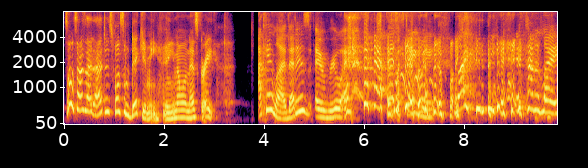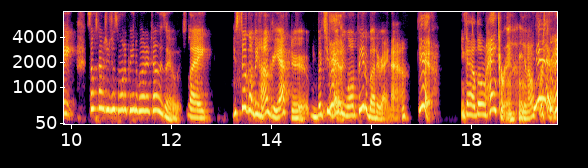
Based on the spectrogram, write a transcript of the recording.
sometimes I, I just want some dick in me, and, you know, and that's great. I can't lie. That is a real statement. like, it's kind of like sometimes you just want a peanut butter and jelly sandwich. Like you're still gonna be hungry after, but you yeah. really want peanut butter right now. Yeah you got a little hankering, you know? Yeah. and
